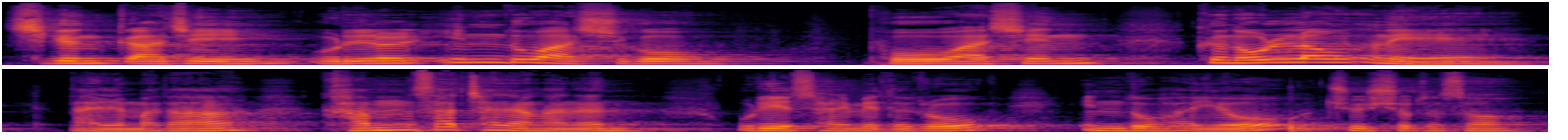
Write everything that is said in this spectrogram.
지금까지 우리를 인도하시고 보호하신 그 놀라운 은혜에 날마다 감사 찬양하는 우리의 삶이 되도록 인도하여 주시옵소서.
